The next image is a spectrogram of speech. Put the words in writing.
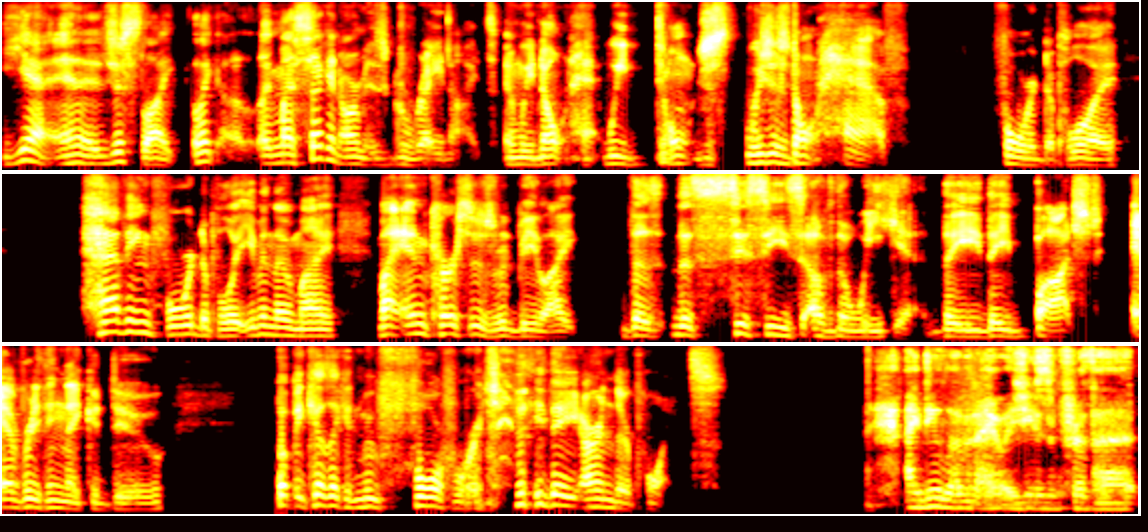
Yeah, and it's just like like uh, like my second arm is Grey Knights, and we don't have we don't just we just don't have forward deploy. Having forward deploy, even though my my incursors would be like the the sissies of the weekend. They they botched everything they could do, but because they could move forward, they, they earned their points. I do love it. I always use them for the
